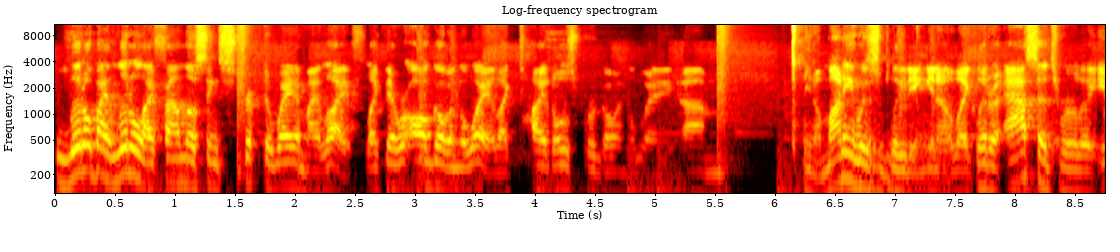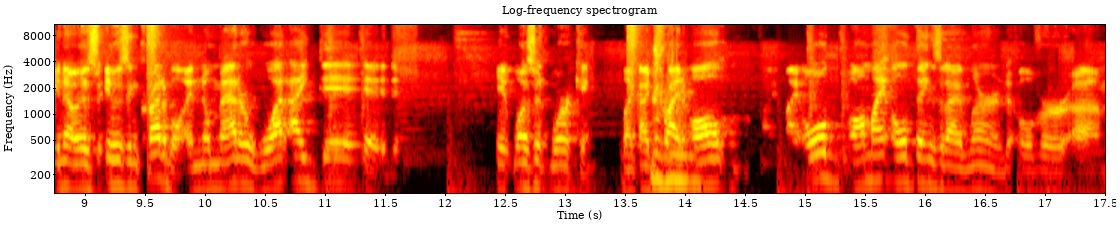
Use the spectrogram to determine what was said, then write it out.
little by little, I found those things stripped away in my life. Like they were all going away. Like titles were going away. Um, you know, money was bleeding. You know, like literal assets were. You know, it was, it was incredible. And no matter what I did, it wasn't working. Like I tried mm-hmm. all my old all my old things that I learned over. Um,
